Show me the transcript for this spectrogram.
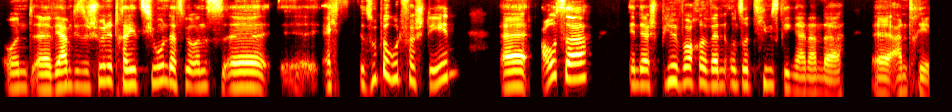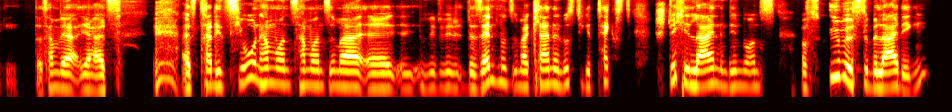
Und äh, wir haben diese schöne Tradition, dass wir uns äh, echt super gut verstehen, äh, außer in der Spielwoche, wenn unsere Teams gegeneinander äh, antreten. Das haben wir ja als, als Tradition, haben wir uns, haben wir uns immer, äh, wir, wir, senden uns immer kleine lustige Textsticheleien, in denen wir uns aufs Übelste beleidigen.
